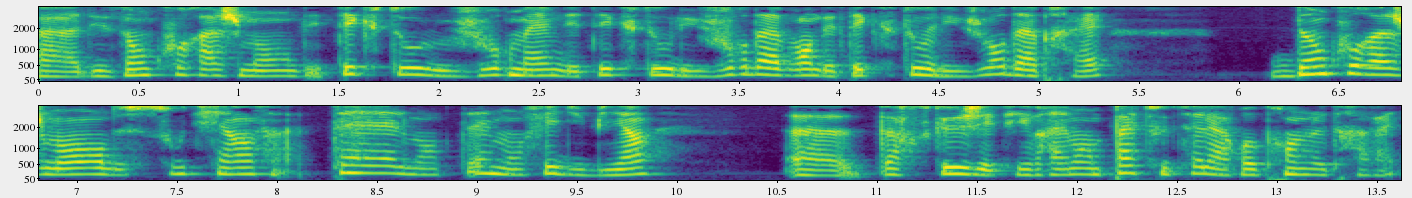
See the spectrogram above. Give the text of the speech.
euh, des encouragements, des textos le jour même, des textos les jours d'avant, des textos les jours d'après, d'encouragement, de soutien. Ça m'a tellement, tellement fait du bien euh, parce que j'étais vraiment pas toute seule à reprendre le travail.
